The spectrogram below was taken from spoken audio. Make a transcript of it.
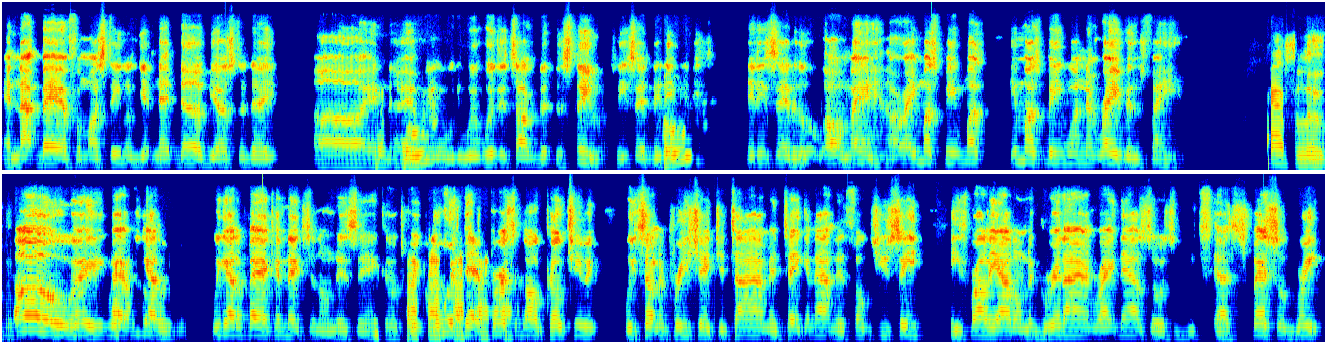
and not bad for my Steelers getting that dub yesterday. Uh, and uh, we, we, we're just talking to the Steelers. He said, did who? he, did he said who? Oh man, all right. He must be must he must be one of them Ravens fans. Absolutely. Oh, hey, man, we got we got a bad connection on this end, Coach. with that, first of all, Coach Huey, we certainly appreciate your time and taking out. And the folks you see, he's probably out on the gridiron right now, so it's a special, great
